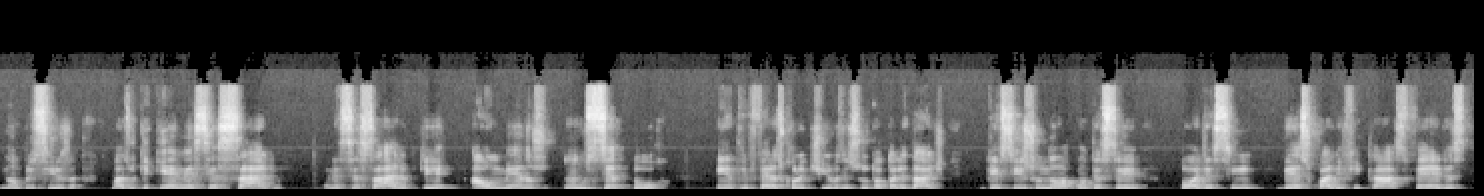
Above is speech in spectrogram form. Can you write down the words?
não precisa. Mas o que, que é necessário? É necessário que ao menos um setor entre férias coletivas em sua totalidade. Porque se isso não acontecer, pode assim desqualificar as férias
